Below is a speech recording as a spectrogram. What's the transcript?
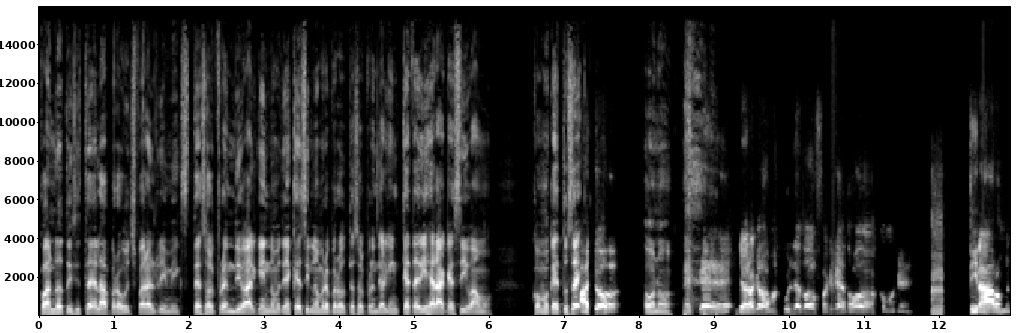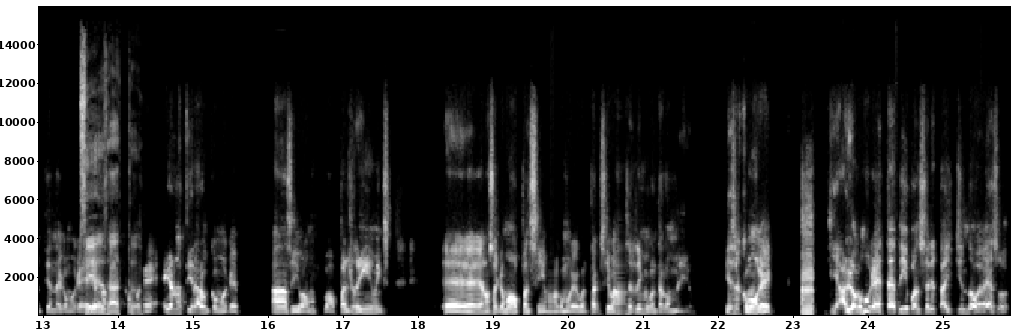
Cuando tú hiciste el approach para el remix, ¿te sorprendió alguien? No me tienes que decir nombre, pero ¿te sorprendió alguien que te dijera que sí, vamos? Como que tú sé Hacho, o no. es que yo creo que lo más cool de todo fue que todos como que tiraron, ¿me entiendes? Como que, Sí, ellos, nos, exacto. como que ellos nos tiraron como que, ah, sí, vamos, vamos para el remix, eh, no sé qué vamos para encima, como que cuenta, si van a hacer remix, cuenta conmigo. Y eso es como que, diablo, como que este tipo en serio está diciendo eso.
